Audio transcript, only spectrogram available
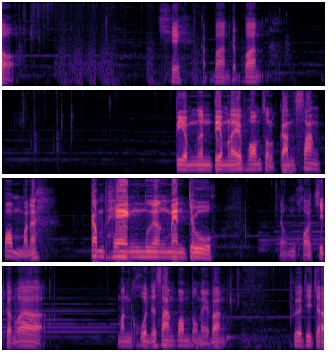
ต่อ โอเค กลับบ้านกลับบ้าน เตรียมเงินเตรียมอะไรให้พร้อมสำหรับการสร้างป้อมอะนะกำแพงเมืองแมนจู เดี๋ยวผมขอคิดก่อนว่ามันควรจะสร้างป้อมตรงไหนบ้าง เพื่อที่จะ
